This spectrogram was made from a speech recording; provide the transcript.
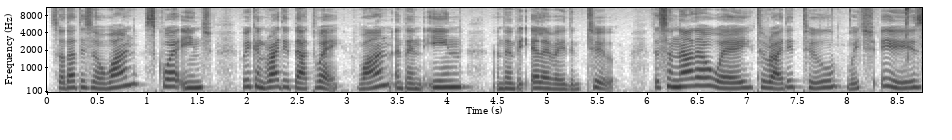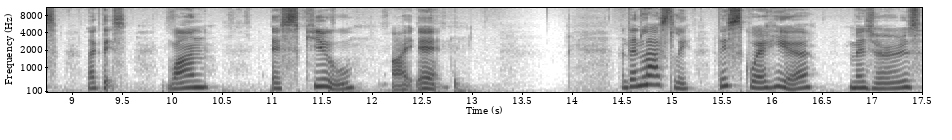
So that is a one square inch. We can write it that way. One and then in and then the elevated two. There's another way to write it too, which is like this. One S-Q-I-N. And then lastly, this square here measures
